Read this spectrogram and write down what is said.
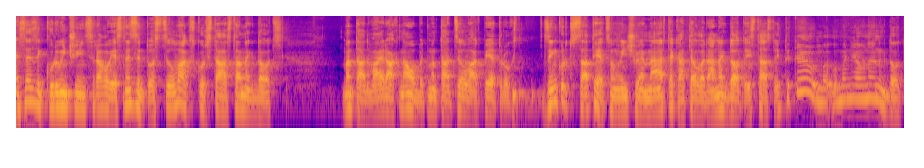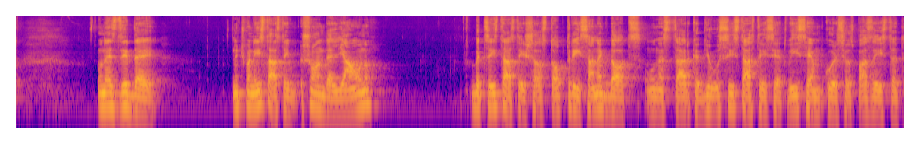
Es nezinu, kur viņš viņus rauj. Es nezinu tos cilvēkus, kuriem stāsta anekdotas. Man tāda vairāk nav, bet man tāda cilvēka pietrūkst. Zinu, kur tu satiec, un viņš vienmēr tā kā tev var anekdoti izstāstīt. Tā kā man, man jau ir anekdota. Un es dzirdēju, viņš man izstāstīja šonadēļ jaunu Bet es izstāstīšu savus top 3 anekdotus, un es ceru, ka jūs izstāstīsiet visiem, kurus jūs pazīstat,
